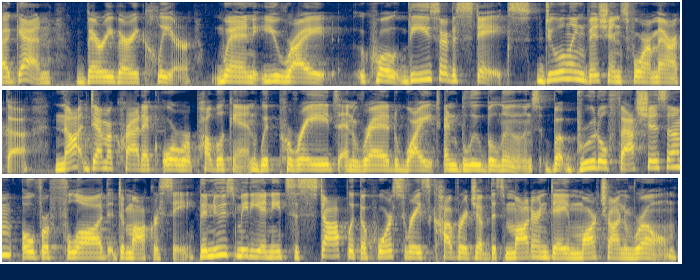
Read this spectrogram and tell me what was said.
again, very, very clear. When you write, quote, these are the stakes, dueling visions for America, not Democratic or Republican with parades and red, white, and blue balloons, but brutal fascism over flawed democracy. The news media needs to stop with the horse race coverage of this modern day march on Rome,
